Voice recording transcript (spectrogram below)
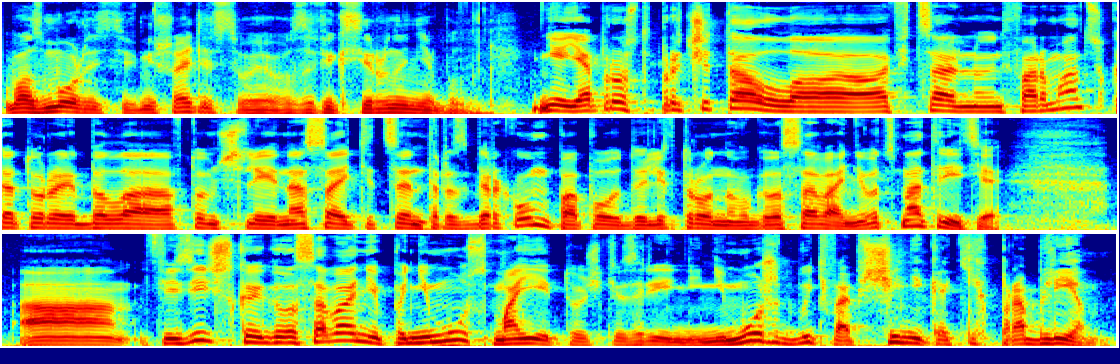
возможности вмешательства зафиксировано не было. Не, я просто прочитал а, официальную информацию, которая была в том числе и на сайте Центра избиркома по поводу электронного голосования. Вот смотрите, а, физическое голосование по нему, с моей точки зрения, не может быть вообще никаких проблем.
